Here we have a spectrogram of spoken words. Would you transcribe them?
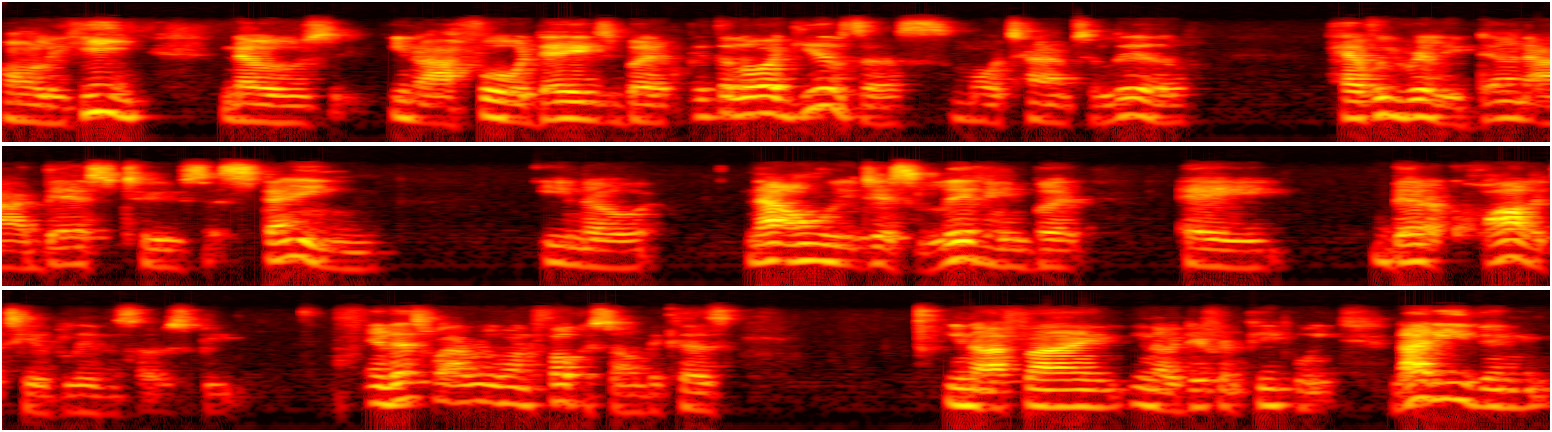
only He knows, you know, our full days. But if the Lord gives us more time to live, have we really done our best to sustain, you know, not only just living, but a better quality of living, so to speak? And that's what I really want to focus on because you know, I find, you know, different people, not even,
